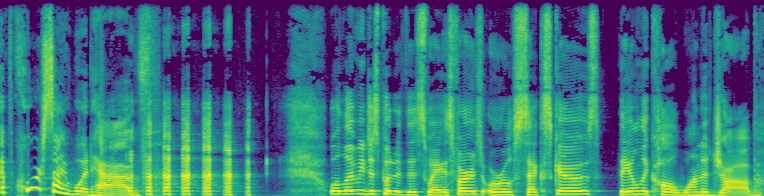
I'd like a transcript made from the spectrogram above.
of course, I would have. Well, let me just put it this way: as far as oral sex goes, they only call one a job.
